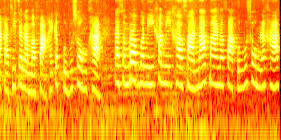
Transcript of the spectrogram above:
นะคะ ที่จะนำมาฝากให้กับคุณผู้ชมค่ะ แต่สำหรับวันนี้ค่ะมีข่าวสารมากมายมาฝากคุณผู้ชมนะคะ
